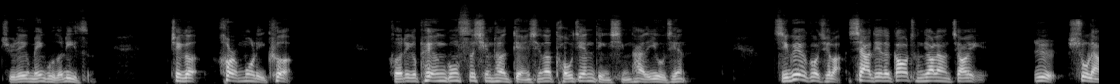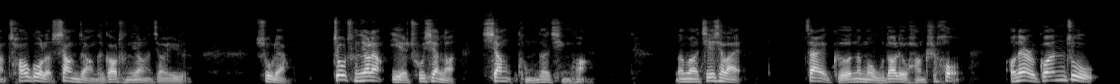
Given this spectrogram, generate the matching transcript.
举了一个美股的例子。这个赫尔莫里克和这个佩恩公司形成了典型的头肩顶形态的右肩。几个月过去了，下跌的高成交量交易日数量超过了上涨的高成交量交易日数量，周成交量也出现了相同的情况。那么接下来，再隔那么五到六行之后，欧内尔关注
